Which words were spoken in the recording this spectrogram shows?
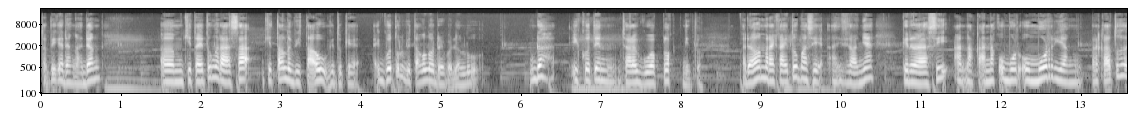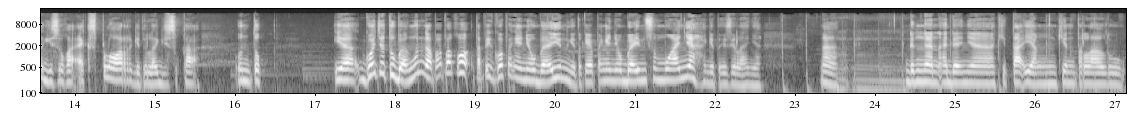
Tapi kadang-kadang Hmm. em, kita itu ngerasa kita lebih tahu gitu kayak eh gue tuh lebih tahu lo daripada lu. Udah ikutin cara gue plek gitu. Padahal mereka itu masih istilahnya generasi anak-anak umur-umur yang mereka tuh lagi suka explore gitu lagi suka untuk ya gue jatuh bangun nggak apa-apa kok tapi gue pengen nyobain gitu kayak pengen nyobain semuanya gitu istilahnya. Nah dengan adanya kita yang mungkin terlalu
